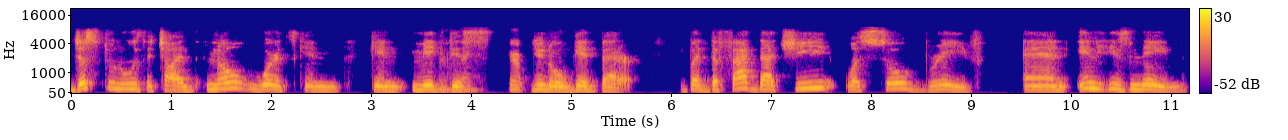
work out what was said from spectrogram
just to lose a child, no words can can make this, Yep. you know, get better. But the fact that she was so brave and in his name,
